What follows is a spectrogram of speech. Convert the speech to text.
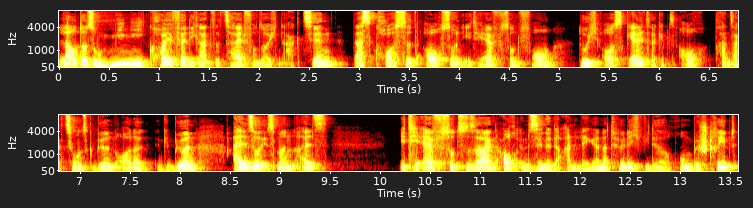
lauter so Mini-Käufer die ganze Zeit von solchen Aktien, das kostet auch so ein ETF, so ein Fonds, durchaus Geld. Da gibt's auch Transaktionsgebühren, Ordergebühren. Also ist man als ETF sozusagen, auch im Sinne der Anleger natürlich, wiederum bestrebt,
